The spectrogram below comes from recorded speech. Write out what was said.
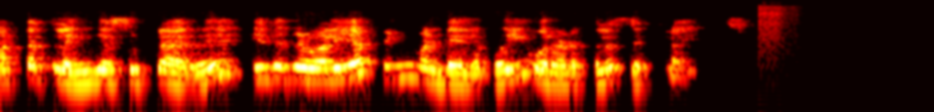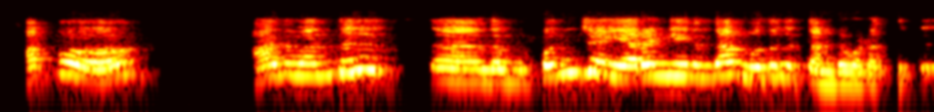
பக்கத்துல இங்க சுட்டாரு இதுக்கு வழியா பின் மண்டையில போய் ஒரு இடத்துல செட்டில் ஆயிடுச்சு. அப்போ அது வந்து அந்த கொஞ்சம் இறங்கி இருந்தா முதுகு தண்டுவடத்துக்கு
